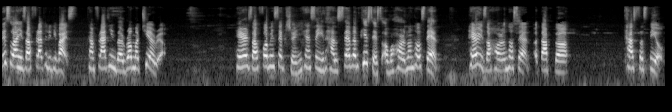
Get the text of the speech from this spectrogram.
This one is a flattening device, can flatten the raw material. Here's a forming section. You can see it has seven pieces of horizontal stand. Here is a horizontal stand, adapt the cast steel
